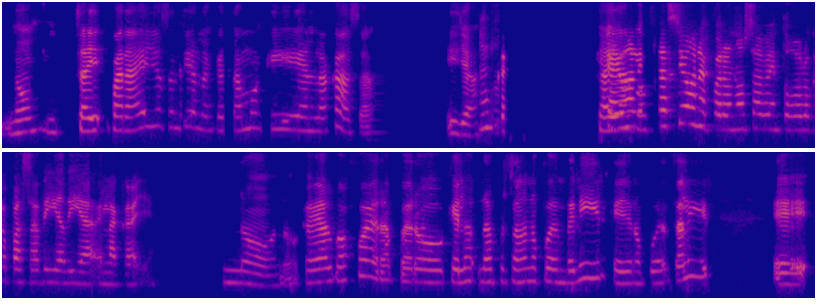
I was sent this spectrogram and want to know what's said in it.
no, para ellos entienden que estamos aquí en la casa y ya. Que, hay unas limitaciones, pero no saben todo lo que pasa día a día en la calle. No, no, que hay algo afuera, pero que las personas no pueden venir, que ellos no pueden salir. Eh,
